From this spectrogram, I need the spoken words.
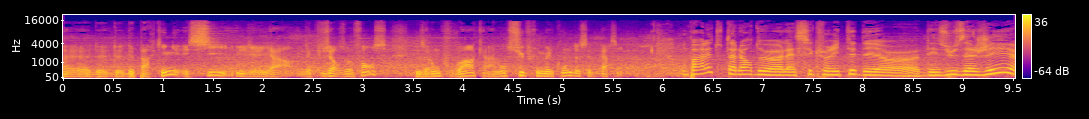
euh, de, parking. Et s'il y, a, plusieurs offenses, nous allons pouvoir carrément supprimer le compte de cette personne. On parlait tout à l'heure de la sécurité des, usagers.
